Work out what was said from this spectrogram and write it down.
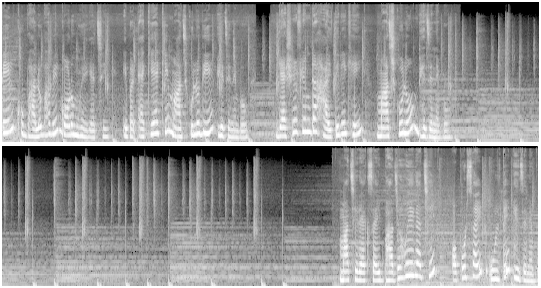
তেল খুব ভালোভাবে গরম হয়ে গেছে। এবার একে একে মাছগুলো দিয়ে ভেজে নেব। গ্যাসের ফ্লেমটা হাইতে রেখেই মাছগুলো ভেজে নেব। মাছের এক সাইড ভাজা হয়ে গেছে, অপর সাইড উল্টে ভেজে নেব।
